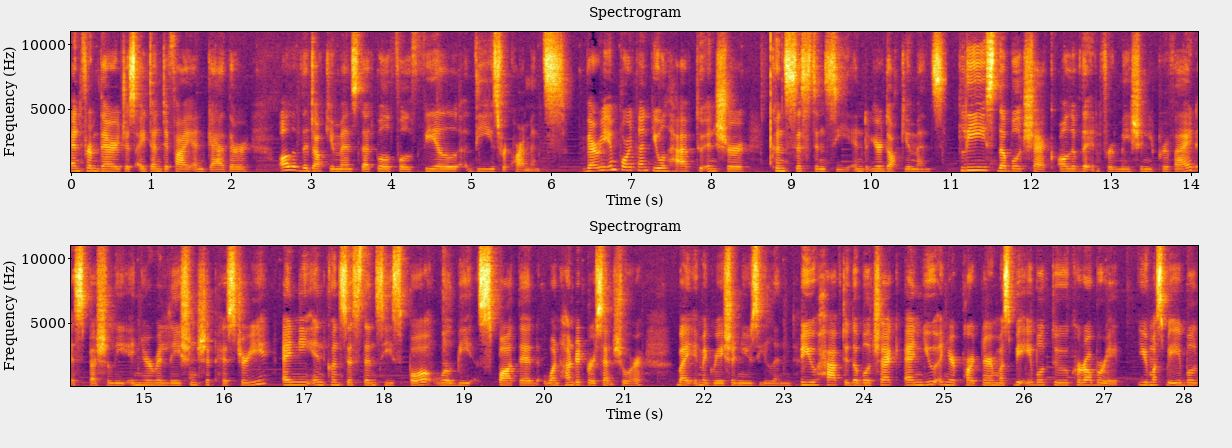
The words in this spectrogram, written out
And from there, just identify and gather all of the documents that will fulfill these requirements. Very important, you will have to ensure consistency in your documents. Please double check all of the information you provide, especially in your relationship history. Any inconsistencies po will be spotted 100% sure by Immigration New Zealand. You have to double check and you and your partner must be able to corroborate. You must be able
